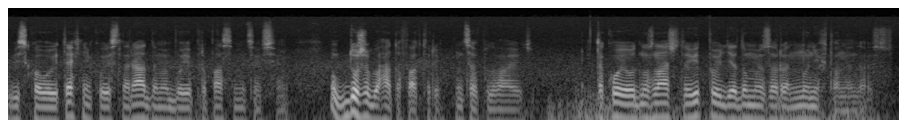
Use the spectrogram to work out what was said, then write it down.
військовою технікою, снарядами, боєприпасами цим всім. Ну, дуже багато факторів на це впливають. Такої однозначної відповіді, я думаю, зараз ну, ніхто не дасть.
